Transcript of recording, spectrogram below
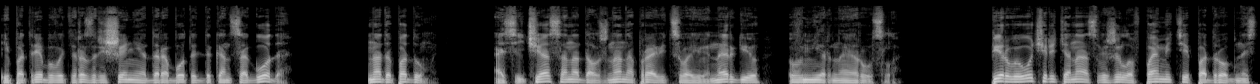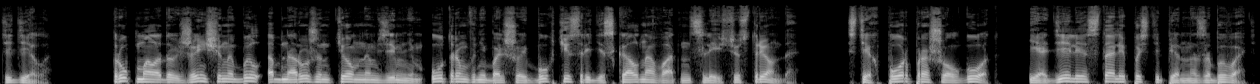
и потребовать разрешения доработать до конца года? Надо подумать. А сейчас она должна направить свою энергию в мирное русло. В первую очередь она освежила в памяти подробности дела. Труп молодой женщины был обнаружен темным зимним утром в небольшой бухте среди скал на Ваттенслейсюстрёнда. С тех пор прошел год, и о деле стали постепенно забывать.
